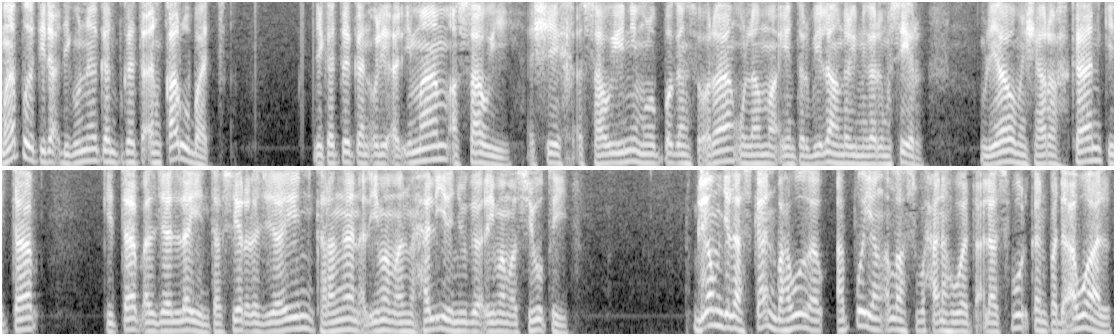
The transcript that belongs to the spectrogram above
Mengapa tidak digunakan perkataan karubat? Dikatakan oleh Al-Imam As-Sawi. Syekh As-Sawi ini merupakan seorang ulama yang terbilang dari negara Mesir. Beliau mensyarahkan kitab kitab Al-Jalain, tafsir Al-Jalain karangan Al-Imam Al-Mahali dan juga Al-Imam Al-Suyuti. Beliau menjelaskan bahawa apa yang Allah Subhanahu wa taala sebutkan pada awal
